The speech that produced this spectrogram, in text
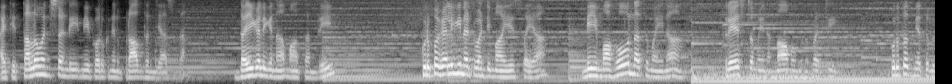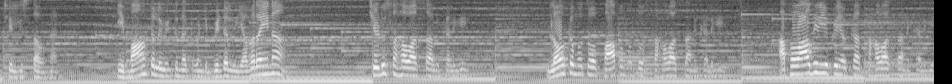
అయితే తల వంచండి మీ కొరకు నేను ప్రార్థన చేస్తాను. దయగలిగిన మా తండ్రి కృపగలిగినటువంటి మా యేసయ్య మీ మహోన్నతమైన శ్రేష్టమైన నామమును బట్టి కృతజ్ఞతలు చెల్లిస్తూ ఉన్నాను. ఈ మాటలు వింటున్నటువంటి బిడ్డలు ఎవరైనా చెడు సహవాసాలు కలిగి లోకముతో పాపముతో సహవాసాన్ని కలిగి అపవాదిని యొక్క యొక్క సహవాసాన్ని కలిగి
